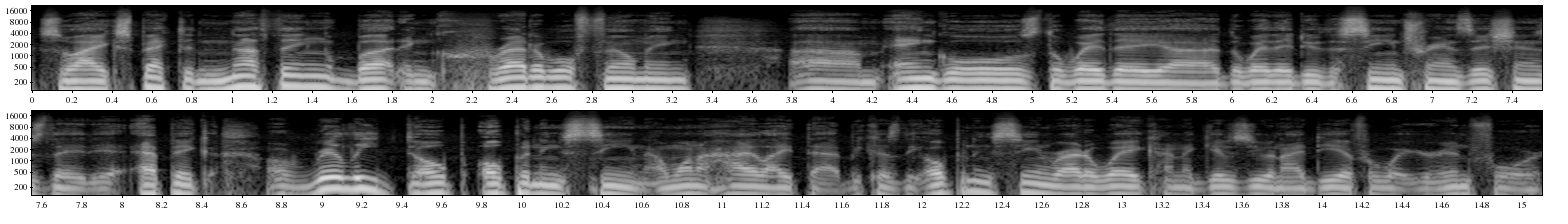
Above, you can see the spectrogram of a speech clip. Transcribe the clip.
so i expected nothing but incredible filming um, angles, the way they uh, the way they do the scene transitions, the, the epic, a really dope opening scene. I want to highlight that because the opening scene right away kind of gives you an idea for what you're in for.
